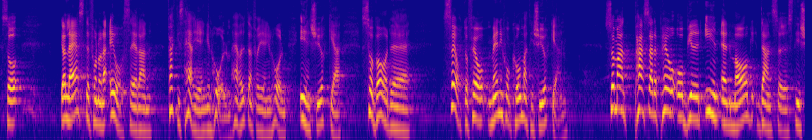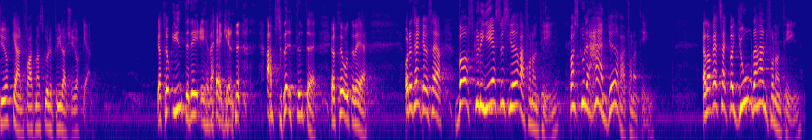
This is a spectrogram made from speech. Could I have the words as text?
Så jag läste för några år sedan, faktiskt här i Ängelholm, här utanför i Ängelholm, i en kyrka, så var det svårt att få människor att komma till kyrkan. Så man passade på och bjöd in en magdansös till kyrkan för att man skulle fylla kyrkan. Jag tror inte det är vägen. Absolut inte. Jag tror inte det. Och då tänker jag så här, vad skulle Jesus göra för någonting? Vad skulle han göra för någonting? Eller rätt sagt, vad gjorde han för någonting?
